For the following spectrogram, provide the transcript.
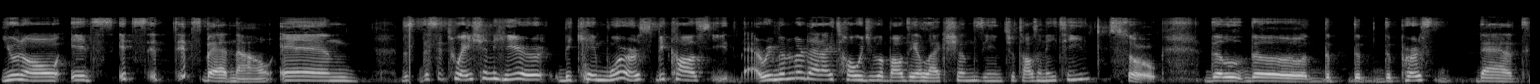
you know it's it's it, it's bad now. And the, the situation here became worse because remember that I told you about the elections in 2018 so the the the the, the person that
